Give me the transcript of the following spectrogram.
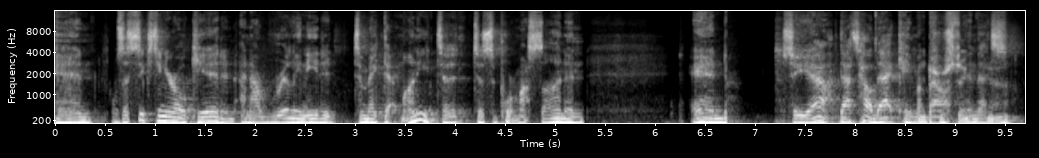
And I was a 16 year old kid and, and I really needed to make that money to, to support my son. And, and so, yeah, that's how that came about. Interesting, And that's.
